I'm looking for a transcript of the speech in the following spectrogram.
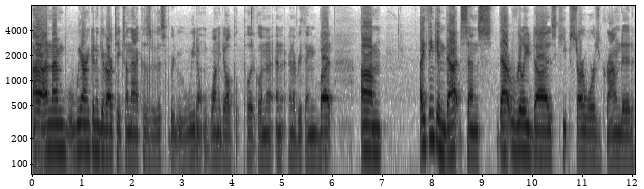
Uh, and I'm, we aren't going to give our takes on that because this we, we don't want to get all po- political and, and, and everything. But um, I think in that sense, that really does keep Star Wars grounded.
